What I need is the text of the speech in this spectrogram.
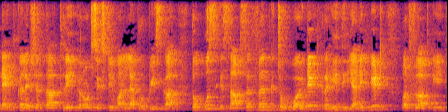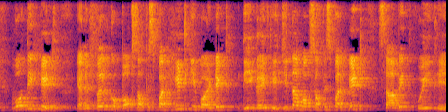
नेट कलेक्शन था three crore sixty one lakh rupees का. तो उस हिसाब से फ़िल्म की जो वर्डिक्ट रही थी, यानी हिट और फ्लॉप की, वो थी हिट यानी फ़िल्म को बॉक्स ऑफ़िस पर हिट की वर्डिक्ट दी गई थी। चिता बॉक्स ऑफ़िस पर हिट साबित हुई थी।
